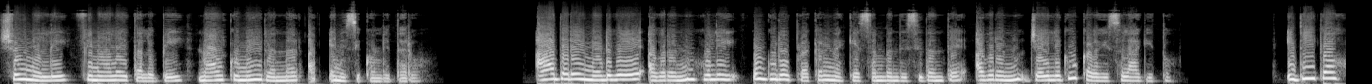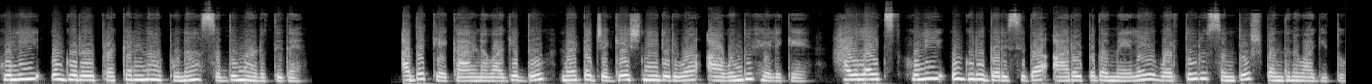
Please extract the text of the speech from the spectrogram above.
ಶೋನಲ್ಲಿ ಫಿನಾಲೆ ತಲುಪಿ ನಾಲ್ಕನೇ ರನ್ನರ್ ಅಪ್ ಎನಿಸಿಕೊಂಡಿದ್ದರು. ಆದರೆ ನಡುವೆಯೇ ಅವರನ್ನು ಹುಲಿ, ಉಗುರು ಪ್ರಕರಣಕ್ಕೆ ಸಂಬಂಧಿಸಿದಂತೆ ಅವರನ್ನು ಜೈಲಿಗೂ ಕಳುಹಿಸಲಾಗಿತ್ತು. ಇದೀಗ ಹುಲಿ, ಉಗುರು ಪ್ರಕರಣ ಪುನಃ ಸದ್ದು ಮಾಡುತ್ತಿದೆ. ಅದಕ್ಕೆ ಕಾರಣವಾಗಿದ್ದು ನಟ ಜಗ್ಗೇಶ್ ನೀಡಿರುವ ಆ ಒಂದು ಹೇಳಿಕೆ. ಹೈಲೈಟ್ಸ್, ಹುಲಿ, ಉಗುರು ಧರಿಸಿದ ಆರೋಪದ ಮೇಲೆ ವರ್ತೂರು ಸಂತೋಷ್ ಬಂಧನವಾಗಿತ್ತು.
